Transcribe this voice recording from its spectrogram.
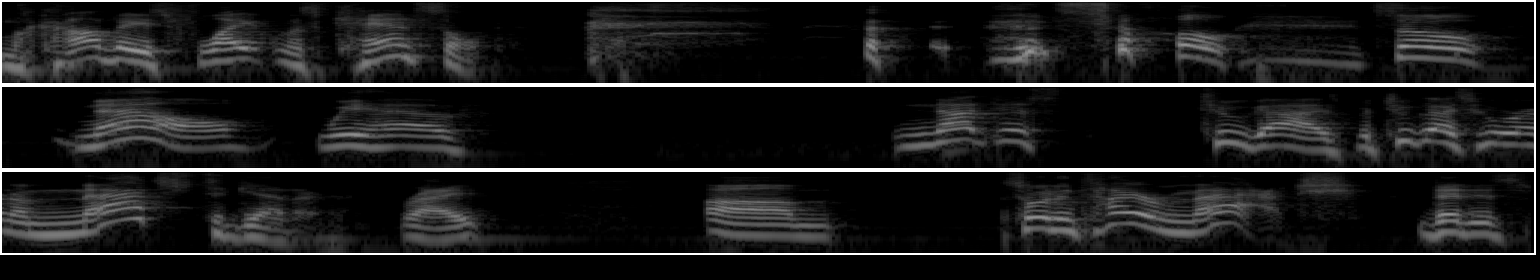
Makabe's flight was canceled." so, so now we have not just two guys, but two guys who are in a match together, right? Um, so an entire match that is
